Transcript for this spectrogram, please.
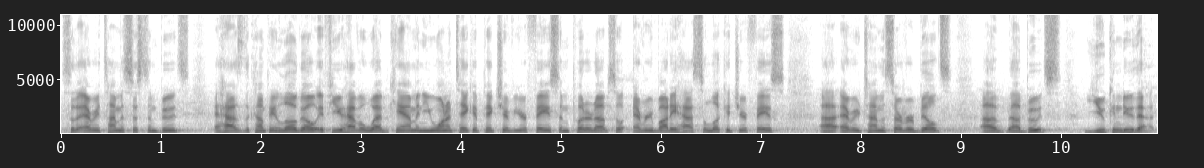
so that every time a system boots, it has the company logo. If you have a webcam and you want to take a picture of your face and put it up so everybody has to look at your face uh, every time the server builds, uh, uh boots, you can do that.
